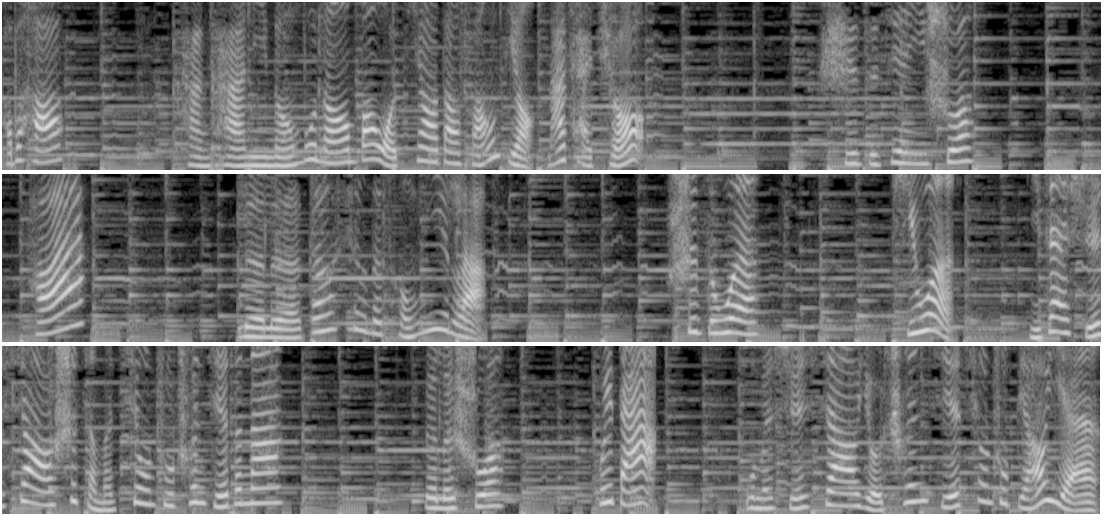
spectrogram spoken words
好不好？看看你能不能帮我跳到房顶拿彩球。狮子建议说：“好啊。”乐乐高兴地同意了。狮子问：“提问，你在学校是怎么庆祝春节的呢？”乐乐说：“回答，我们学校有春节庆祝表演。”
